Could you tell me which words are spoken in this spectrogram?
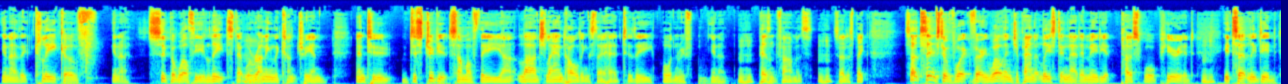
you know the clique of you know super wealthy elites that were running the country, and and to distribute some of the uh, large land holdings they had to the ordinary you know peasant farmers, so to speak. So it seems to have worked very well in Japan, at least in that immediate post-war period. It certainly did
